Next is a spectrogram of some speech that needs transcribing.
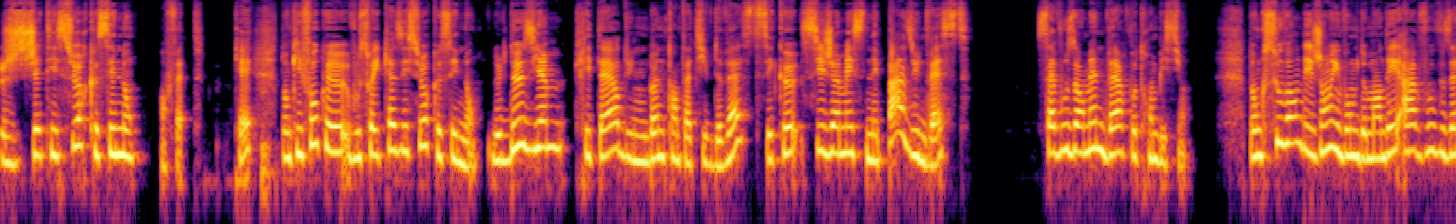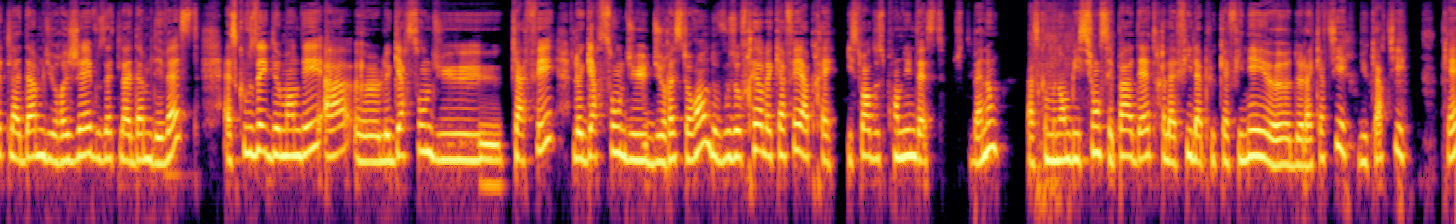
j'étais sûre que c'est non, en fait. Okay? Donc il faut que vous soyez quasi sûr que c'est non. Le deuxième critère d'une bonne tentative de veste, c'est que si jamais ce n'est pas une veste, ça vous emmène vers votre ambition. Donc souvent des gens ils vont me demander ah vous vous êtes la dame du rejet, vous êtes la dame des vestes. Est-ce que vous avez demandé à euh, le garçon du café, le garçon du, du restaurant de vous offrir le café après, histoire de se prendre une veste? Je dis ben non parce que mon ambition c'est pas d'être la fille la plus caffinée euh, de la quartier du quartier ok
